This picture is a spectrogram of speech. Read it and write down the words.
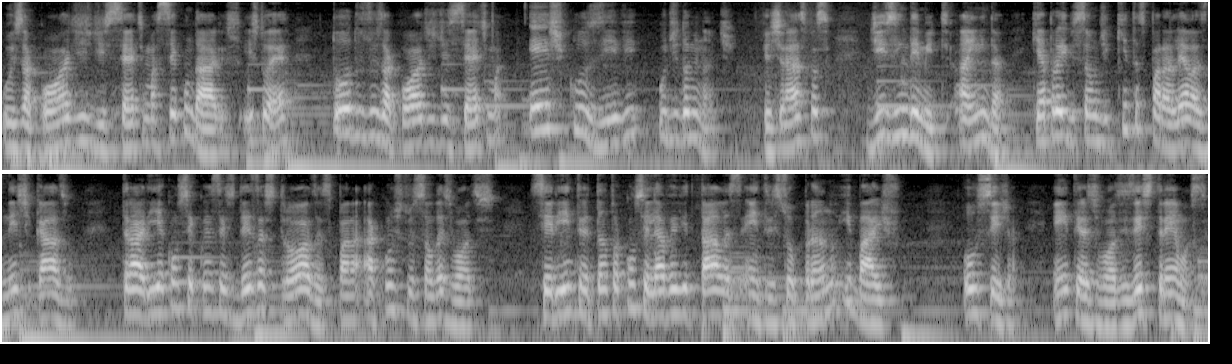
os acordes de sétima secundários, isto é, todos os acordes de sétima, exclusive o de dominante. Fecha aspas, diz Hindemith ainda que a proibição de quintas paralelas neste caso traria consequências desastrosas para a construção das vozes. Seria, entretanto, aconselhável evitá-las entre soprano e baixo, ou seja, entre as vozes extremas,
